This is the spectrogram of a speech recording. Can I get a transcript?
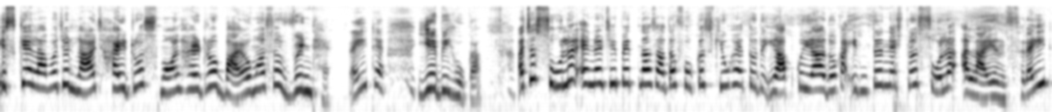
इसके अलावा जो large hydro small hydro biomass और विंड है राइट है? ये भी होगा। अच्छा सोलर एनर्जी पे इतना ज़्यादा फोकस क्यों है? तो आपको याद होगा International Solar Alliance right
